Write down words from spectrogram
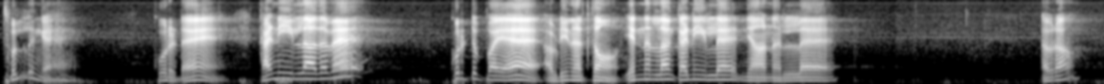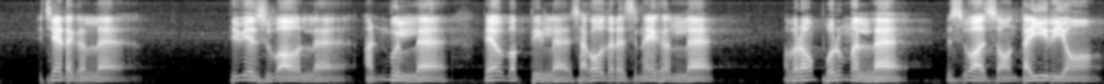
சொல்லுங்க. குருடன் கனி இல்லாதவன் குருட்டு பய அப்படின்னு அர்த்தம். என்னெல்லாம் கனி இல்லை? ஞானம் இல்லை. அப்புறம் இச்சேடகம் இல்லை. திவ்ய சுபாவம் இல்லை. அன்பு இல்லை. தேவபக்தி இல்லை. சகோதர சிநேகம் இல்லை. அப்புறம் பொறுமை இல்லை. விசுவாசம் தைரியம்.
